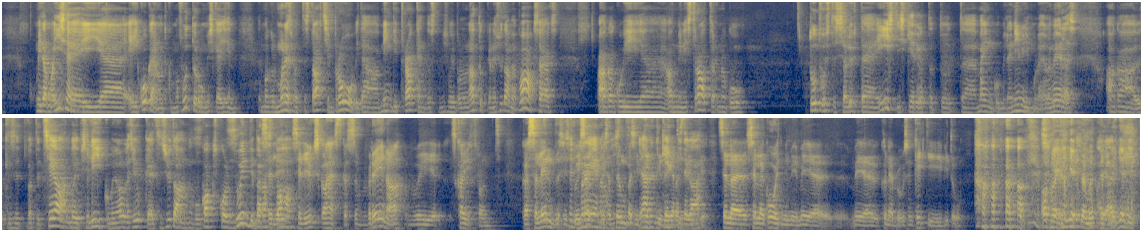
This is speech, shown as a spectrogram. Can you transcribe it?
mida ma ise ei, äh, ei kogenud, kui ma Futuruumis käisin. et ma küll mõnes mõttes tahtsin proovida mingit rakendust, mis võib-olla natukene südame pahaks ajaks aga kui äh, administraator nagu tutvustas seal ühte Eestis kirjutatud äh, mängu, mille nimi mul ei ole meeles aga ütles, et vot, et seal võib see liikumine olla sihuke, et see süda on nagu kaks-kolm tundi pärast see oli, paha. see oli üks kahest, kas Vrena või Skyfront. Kas sa lendasid või sa, või sa tõmbasid kettidega ennast ringi. selle, selle koodnimi meie, meie kõnepruugis on ketipidu. Okei,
